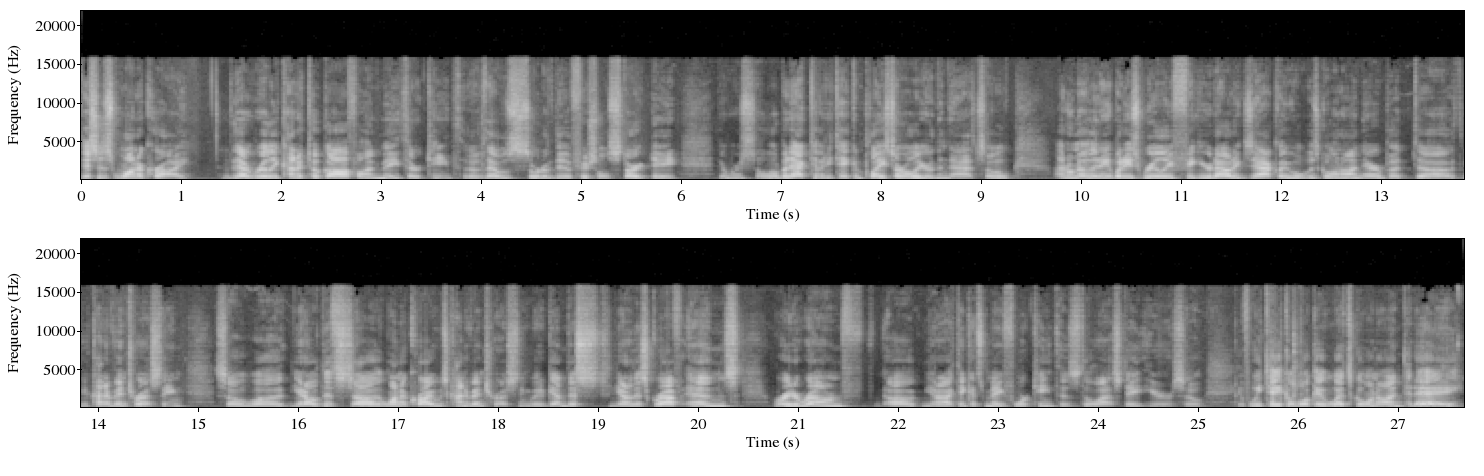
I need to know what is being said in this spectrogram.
this is WannaCry. That really kind of took off on May 13th. So that was sort of the official start date. There was a little bit of activity taking place earlier than that. So I don't know that anybody's really figured out exactly what was going on there, but uh, kind of interesting. So uh, you know, this uh, WannaCry was kind of interesting. But again, this you know this graph ends right around. Uh, you know, I think it's May 14th is the last date here. So if we take a look at what's going on today,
